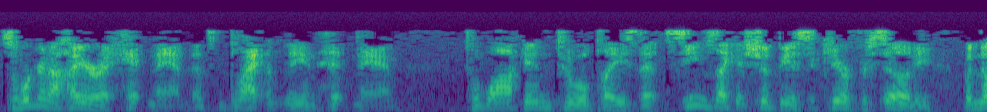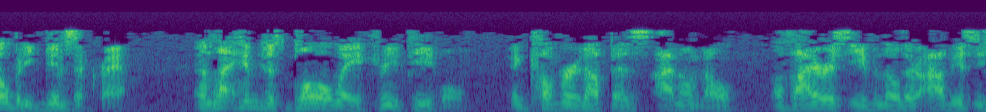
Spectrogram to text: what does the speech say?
So we're going to hire a hitman that's blatantly a hitman to walk into a place that seems like it should be a secure facility, but nobody gives a crap, and let him just blow away three people and cover it up as I don't know a virus, even though they're obviously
